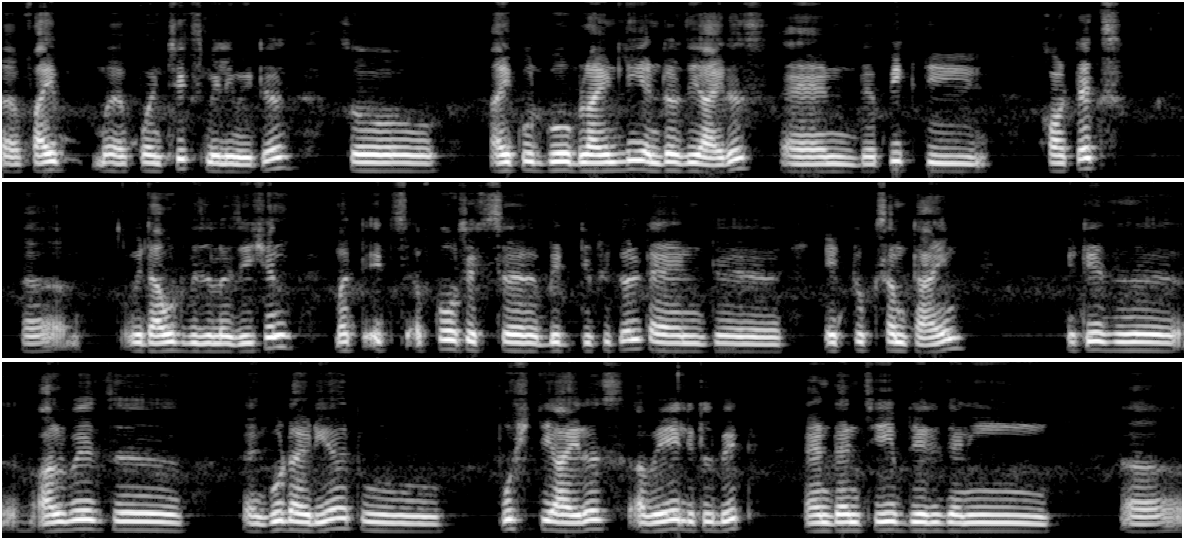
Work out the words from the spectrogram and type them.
uh, 5.6 millimeter, so I could go blindly under the iris and pick the cortex uh, without visualization but it's of course it's a bit difficult and uh, it took some time it is uh, always uh, a good idea to push the iris away a little bit and then see if there is any uh,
